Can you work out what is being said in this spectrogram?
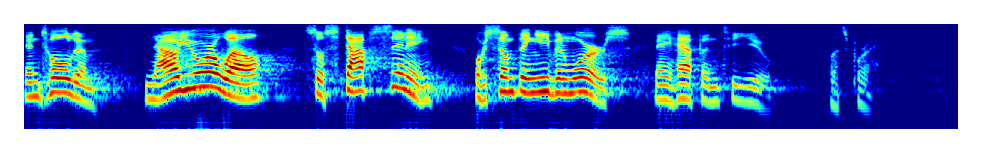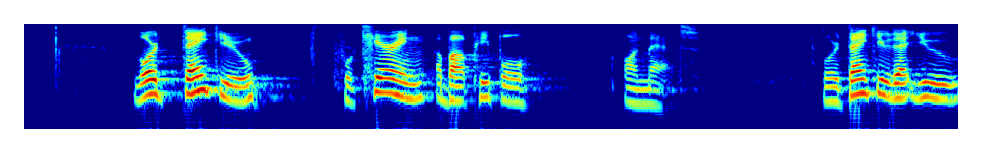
and told him, Now you are well, so stop sinning, or something even worse may happen to you. Let's pray. Lord, thank you for caring about people on mats. Lord, thank you that you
